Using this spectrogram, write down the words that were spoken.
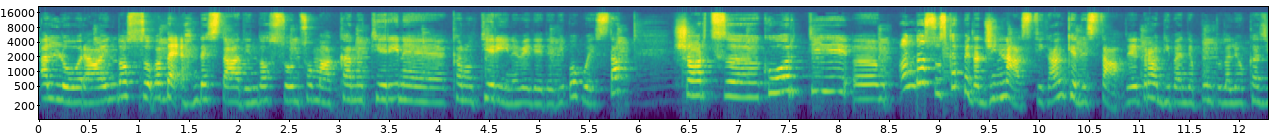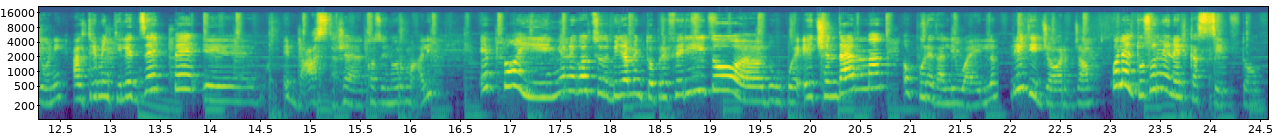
Allora, indosso, vabbè, d'estate indosso insomma canottierine, canottierine, vedete, tipo questa. Shorts eh, corti, eh, indosso scarpe da ginnastica anche d'estate, però dipende appunto dalle occasioni, altrimenti le zeppe e, e basta, cioè cose normali. E poi il mio negozio di abbigliamento preferito, eh, dunque H&M oppure Tally Whale. Riti Giorgia, qual è il tuo sogno nel cassetto?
